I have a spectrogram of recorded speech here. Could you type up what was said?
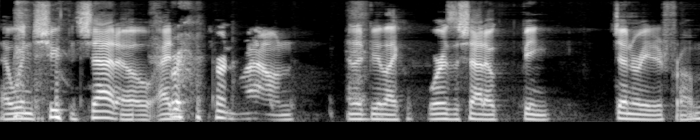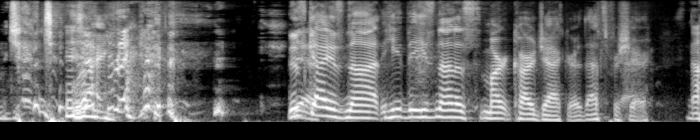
i wouldn't shoot the shadow i'd turn around and i'd be like where's the shadow being generated from This Yeah. guy is not he he's not a smart carjacker, that's for sure. No,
